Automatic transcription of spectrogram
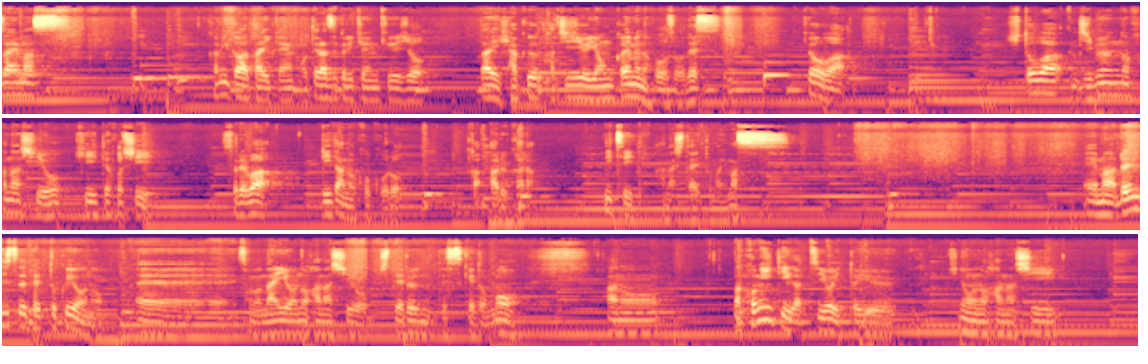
ございます。上川体験お寺づくり研究所第184回目の放送です。今日は人は自分の話を聞いてほしい。それはリダの心があるからについて話したいと思います。えー、まあ連日ペット供養の、えー、その内容の話をしてるんですけどもあのまあ、コミュニティが強いという昨日の話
